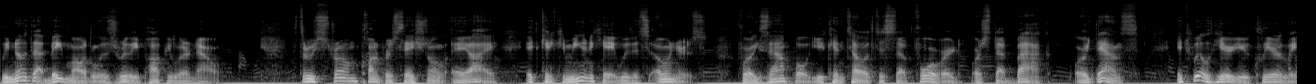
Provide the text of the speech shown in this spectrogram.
We know that Big Model is really popular now, through strong conversational AI, it can communicate with its owners. For example, you can tell it to step forward or step back or dance. It will hear you clearly.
